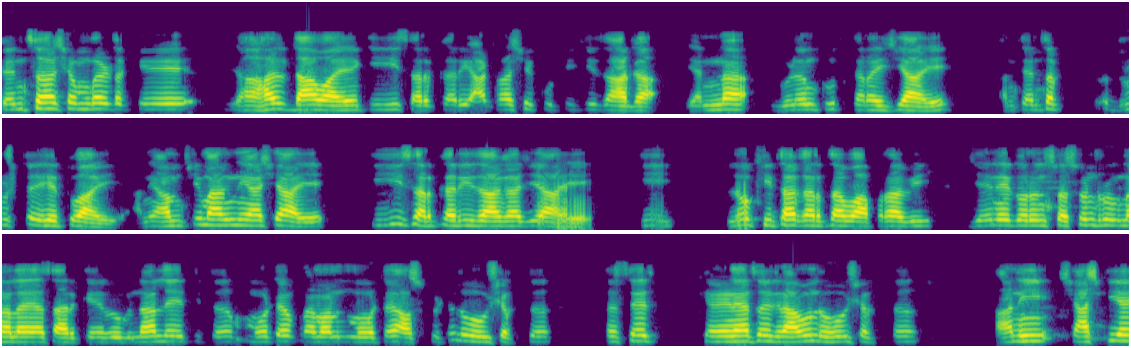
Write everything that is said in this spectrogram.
त्यांचा शंभर टक्के हा दावा आहे की ही सरकारी अठराशे कोटीची जागा यांना गुळंकृत करायची आहे आणि त्यांचा दृष्ट हेतू आहे. आणि आमची मागणी अशी आहे की ही सरकारी जागा जी आहे ही लोकहिताकरता वापरावी जेणेकरून ससून रुग्णालयासारखे रुग्णालय तिथं मोठ्या प्रमाणात मोठं हॉस्पिटल होऊ शकतं तसेच खेळण्याचं ग्राउंड होऊ शकतं आणि शासकीय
